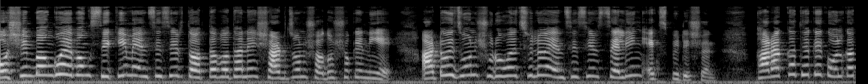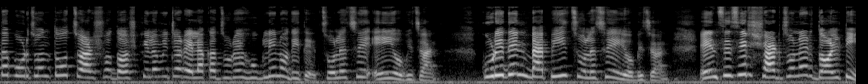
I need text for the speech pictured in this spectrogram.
পশ্চিমবঙ্গ এবং সিকিম এনসিসির তত্ত্বাবধানে ষাট জন সদস্যকে নিয়ে আটই জুন শুরু হয়েছিল এনসিসির সেলিং এক্সপিডিশন। ফারাক্কা থেকে কলকাতা পর্যন্ত চারশো দশ কিলোমিটার এলাকা জুড়ে হুগলি নদীতে চলেছে এই অভিযান। কুড়ি দিন ব্যাপী চলেছে এই অভিযান। এনসিসির ষাট জনের দলটি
